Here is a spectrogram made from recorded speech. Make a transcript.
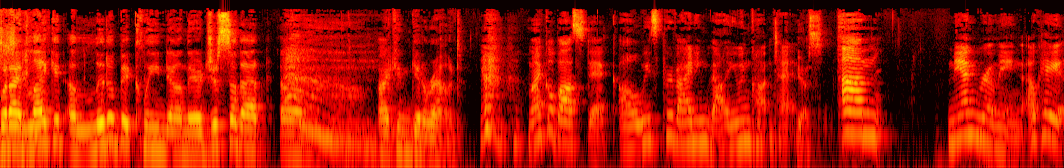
but I'd like it a little bit clean down there just so that um, I can get around. Michael Bosstick, always providing value and content. Yes. Um, man grooming. Okay,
